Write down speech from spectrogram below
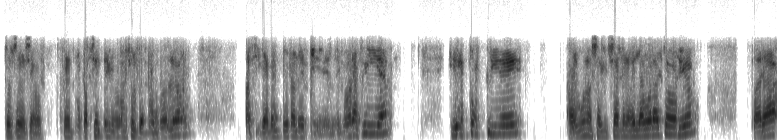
entonces decíamos, frente al paciente que consulta por dolor, básicamente uno le pide la ecografía y después pide algunos exámenes de laboratorio para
